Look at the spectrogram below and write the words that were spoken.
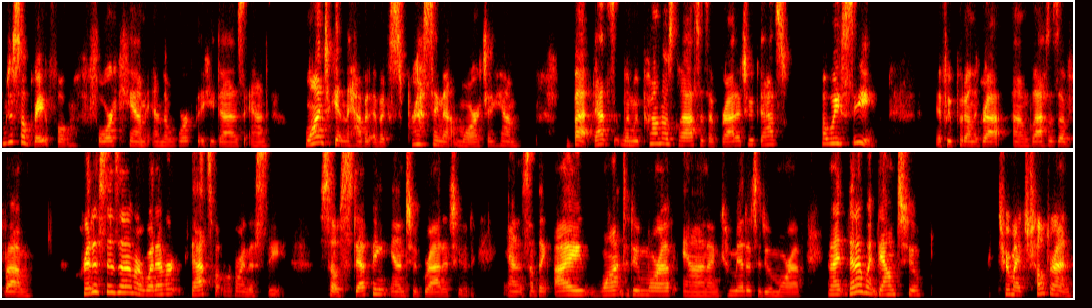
I'm just so grateful for him and the work that he does and want to get in the habit of expressing that more to him. But that's when we put on those glasses of gratitude, that's what we see. If we put on the gra- um, glasses of um, criticism or whatever, that's what we're going to see. So, stepping into gratitude. And it's something I want to do more of, and I'm committed to do more of. And I, then I went down to through my children,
